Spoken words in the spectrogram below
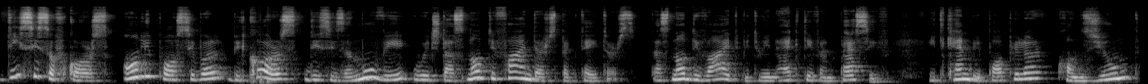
This is, of course, only possible because this is a movie which does not define their spectators, does not divide between active and passive. It can be popular, consumed,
